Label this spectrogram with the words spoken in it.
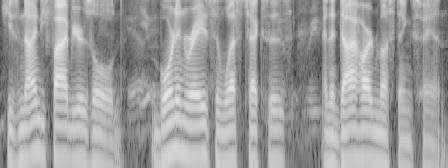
He's 95 years old, born and raised in West Texas, and a diehard Mustangs fan.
